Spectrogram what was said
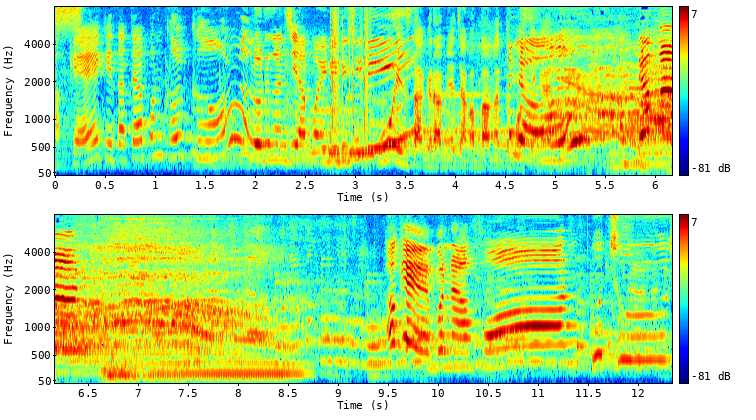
Oke, kita telepon call call. Lalu dengan siapa ini di sini? Oh, Instagramnya cakep banget tuh Halo. postingannya. Dengan Oke, penelpon putus.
